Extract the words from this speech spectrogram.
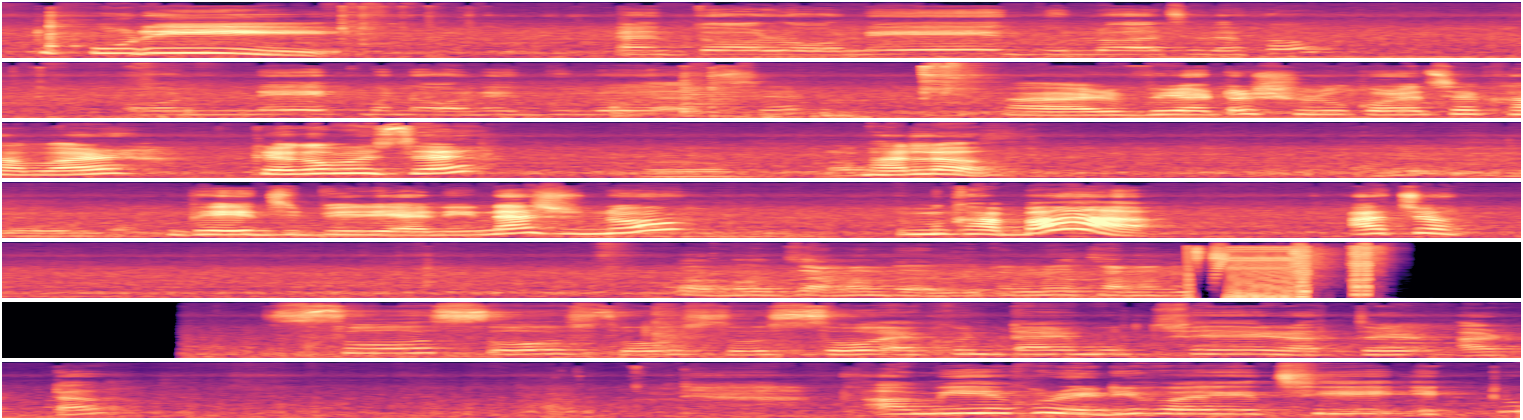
একটু পুরি। হ্যাঁ, তোর অনেকগুলো আছে দেখো। অনেক মানে অনেকগুলোই আছে। আর বিরাটও শুরু করেছে খাবার। কীরকম হয়েছে? ভালো? ভেজ বিরিয়ানি। না শুনো তুমি খাবা? আচ্ছা চানা so so so so so এখন টাইম হচ্ছে রাতের আটটা। আমি এখন রেডি হয়ে গেছি একটু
